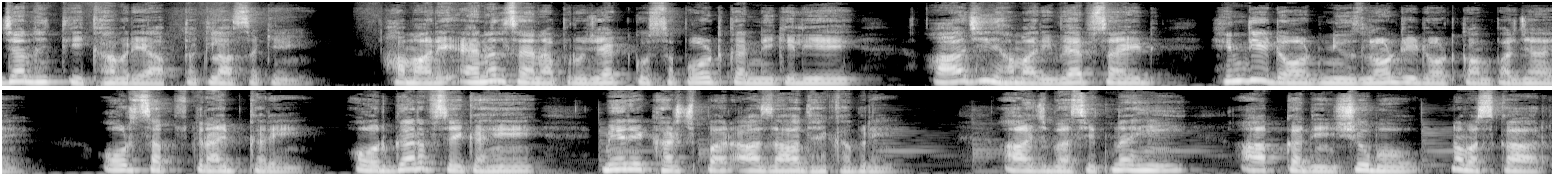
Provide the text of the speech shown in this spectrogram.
जनहित की खबरें आप तक ला सकें। हमारे एनएल सेना प्रोजेक्ट को सपोर्ट करने के लिए आज ही हमारी website Hindi dot Newslaundry dot com पर जाएँ और सब्सक्राइब करें। और गर्व से कहें, मेरे खर्च पर आज़ाद है खबरें। आज बस इतना ही। आपका दिन शुभ हो। नमस्कार।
